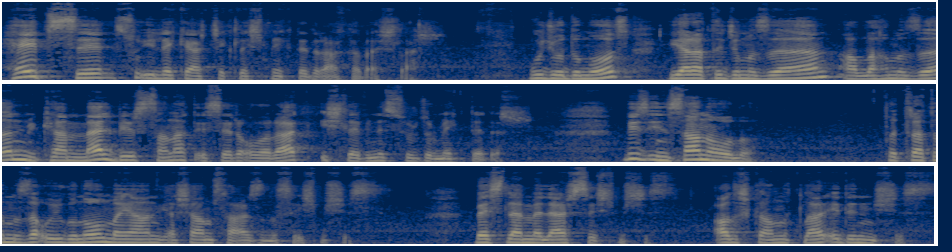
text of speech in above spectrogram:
hepsi su ile gerçekleşmektedir arkadaşlar. Vücudumuz yaratıcımızın, Allah'ımızın mükemmel bir sanat eseri olarak işlevini sürdürmektedir. Biz insanoğlu fıtratımıza uygun olmayan yaşam tarzını seçmişiz. Beslenmeler seçmişiz. Alışkanlıklar edinmişiz.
